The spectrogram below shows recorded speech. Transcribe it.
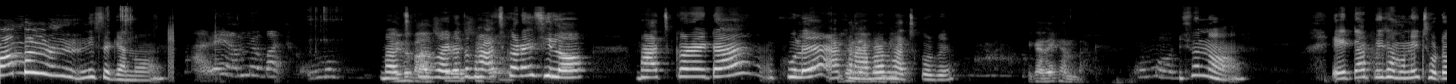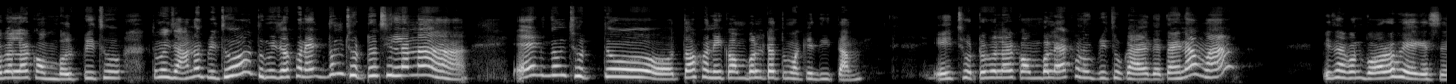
কম্বল নিছে কেন? আরে আমি বাদ করব। ভাজ এটা করব এটা তো ভাজ ছিল। করাই ছিল। ভাজ করা এটা খুলে এখন আবার ভাজ করবে। এখানে এখানটা শোনো এটা পৃথামণির ছোটবেলার কম্বল। পৃথু তুমি জানো পৃথু তুমি যখন একদম ছোট্ট ছিলে না একদম ছোট্ট তখন এই কম্বলটা তোমাকে দিতাম। এই ছোটবেলার কম্বল এখনও পৃথু গায়ে দেয় তাই না মা? পৃথু এখন বড় হয়ে গেছে।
